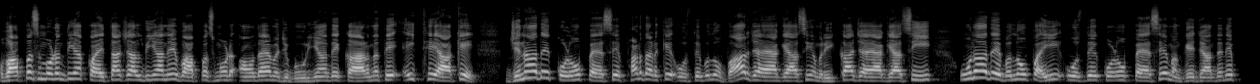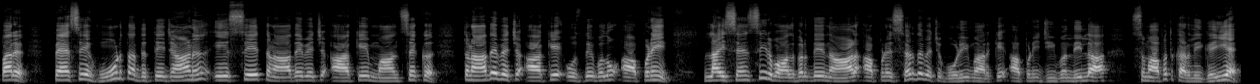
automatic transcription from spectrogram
ਵਾਪਸ ਮੁੜਨ ਦੀਆਂ ਕਾਇਤਾਂ ਚੱਲਦੀਆਂ ਨੇ, ਵਾਪਸ ਮੁੜ ਆਉਂਦਾ ਹੈ ਮਜਬੂਰੀਆਂ ਦੇ ਕਾਰਨ ਤੇ ਇੱਥੇ ਆ ਕੇ ਜਿਨ੍ਹਾਂ ਦੇ ਕੋਲੋਂ ਪੈਸੇ ਫੜ ਦੜ ਕੇ ਉਸ ਦੇ ਵੱਲੋਂ ਬਾਹਰ ਜਾਇਆ ਗਿਆ ਸੀ, ਅਮਰੀਕਾ ਜਾਇਆ ਗਿਆ ਸੀ, ਉਹਨਾਂ ਦੇ ਵੱਲੋਂ ਭਾਈ ਉਸ ਦੇ ਕੋਲੋਂ ਪੈਸੇ ਮੰਗੇ ਜਾਂਦੇ ਨੇ, ਪਰ ਪੈਸੇ ਹੋਣ ਤਾਂ ਦਿੱਤੇ ਜਾਣ, ਇਸੇ ਤਣਾ ਤਣਾਅ ਦੇ ਵਿੱਚ ਆ ਕੇ, ਮਾਨਸਿਕ ਤਣਾਅ ਦੇ ਵਿੱਚ ਆ ਕੇ ਉਸ ਦੇ ਵੱਲੋਂ ਆਪਣੇ ਲਾਇਸੈਂਸੀ ਰਿਵਾਲਵਰ ਦੇ ਨਾਲ ਆਪਣੇ ਸਿਰ ਦੇ ਵਿੱਚ ਗੋਲੀ ਮਾਰ ਕੇ ਆਪਣੀ ਜੀਵਨ ਲੀਲਾ ਸਮਾਪਤ ਕਰ ਲਈ ਗਈ ਹੈ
